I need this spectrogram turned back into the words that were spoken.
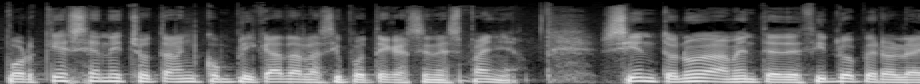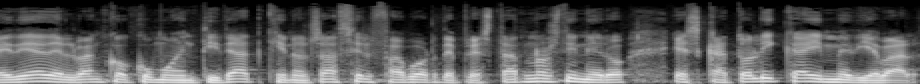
¿Por qué se han hecho tan complicadas las hipotecas en España? Siento nuevamente decirlo, pero la idea del banco como entidad que nos hace el favor de prestarnos dinero es católica y medieval.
